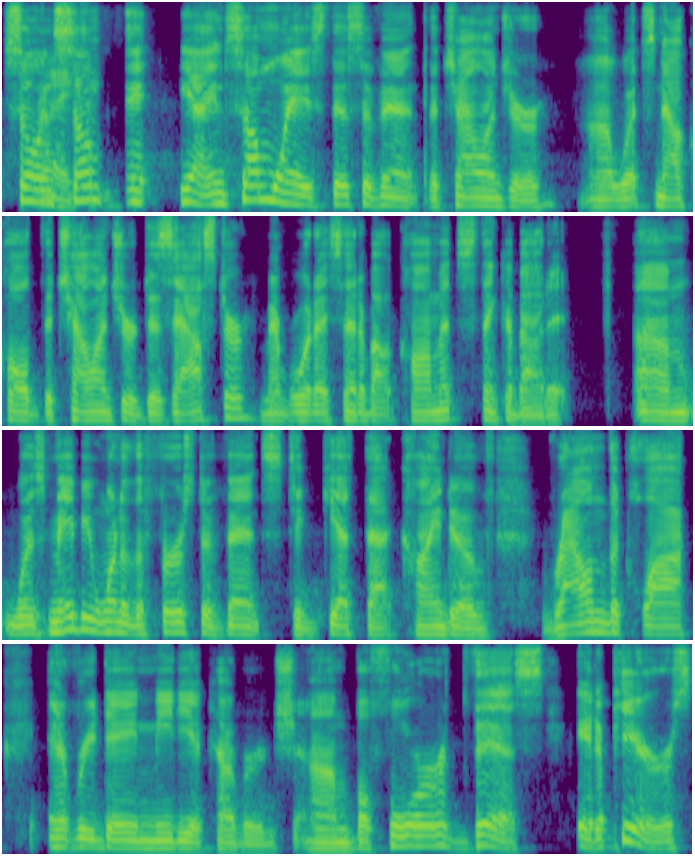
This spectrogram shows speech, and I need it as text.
So, in right. some, eh, yeah, in some ways, this event, the Challenger, uh, what's now called the Challenger disaster. Remember what I said about comets? Think about it. Um, was maybe one of the first events to get that kind of round the clock, everyday media coverage. Um, before this, it appears,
